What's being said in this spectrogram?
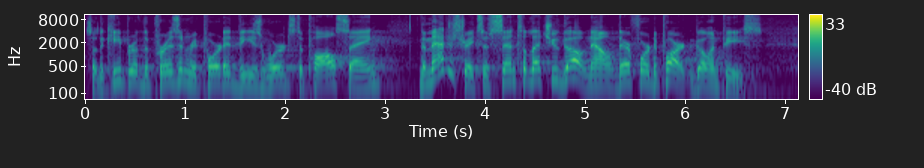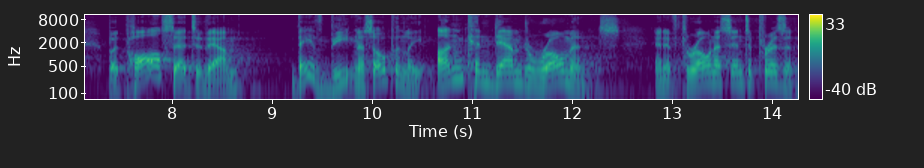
So the keeper of the prison reported these words to Paul, saying, The magistrates have sent to let you go. Now, therefore, depart and go in peace. But Paul said to them, They have beaten us openly, uncondemned Romans, and have thrown us into prison.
